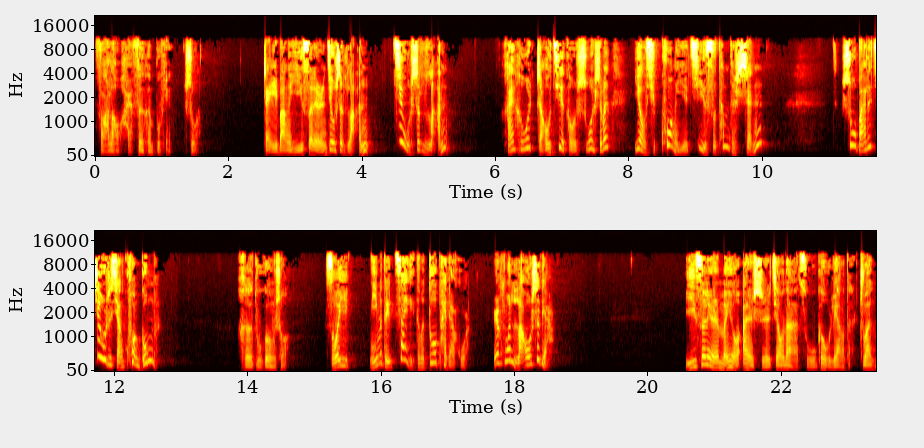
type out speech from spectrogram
法老还愤恨不平，说：“这帮以色列人就是懒，就是懒，还和我找借口说什么要去旷野祭祀他们的神。”说白了就是想旷工嘛。和督工说，所以你们得再给他们多派点活，让他们老实点以色列人没有按时交纳足够量的砖，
